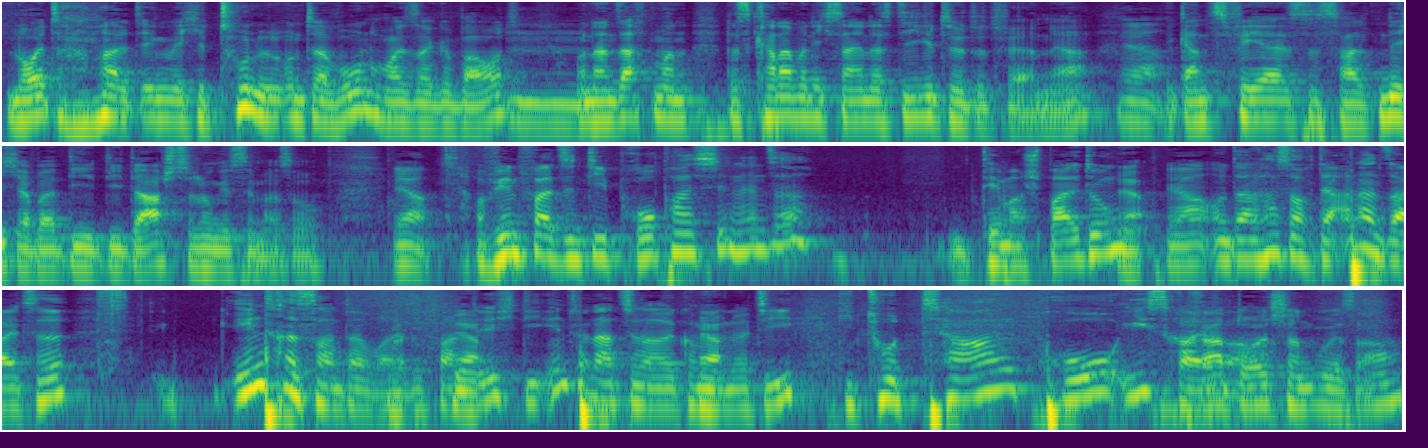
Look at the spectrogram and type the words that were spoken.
Leute haben halt irgendwelche Tunnel unter Wohnhäuser gebaut und dann sagt man, das kann aber nicht sein, dass die getötet werden. Ja? Ja. Ganz fair ist es halt nicht, aber die, die Darstellung ist immer so. Ja, auf jeden Fall sind die Pro-Palästinenser. Thema Spaltung. Ja. ja. Und dann hast du auf der anderen Seite, interessanterweise fand Ja. ich, die internationale Community, die total pro-Israel war. Gerade Deutschland, USA.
